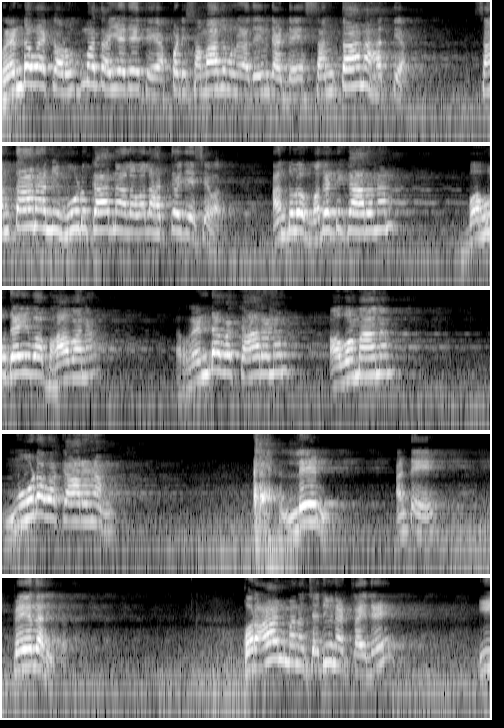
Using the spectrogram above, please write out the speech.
రెండవ యొక్క రుగ్మత ఏదైతే అప్పటి సమాజంలో అదేమిటంటే సంతాన హత్య. సంతానాన్ని మూడు కారణాల వల్ల హత్య చేసేవారు. అందులో మొదటి కారణం బహుదైవ భావన. రెండవ కారణం అవమానం. మూడవ కారణం లేమి అంటే పేదరికం. ఖురాన్ మనం చదివినట్లయితే ఈ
